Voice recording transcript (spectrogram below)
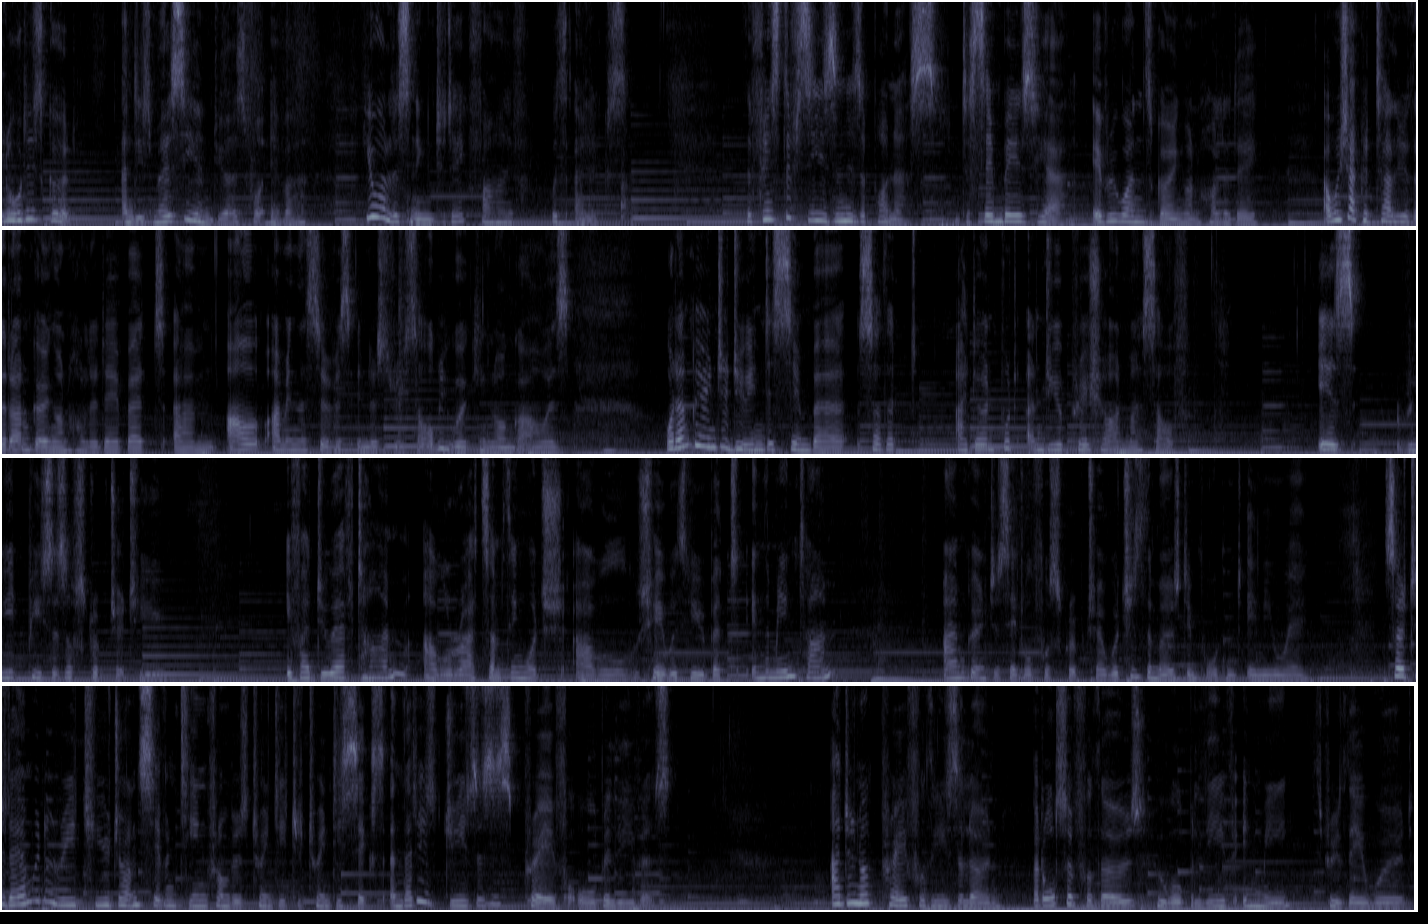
Lord is good, and his mercy endures forever. You are listening to Take 5 with Alex. The festive season is upon us. December is here. Everyone's going on holiday. I wish I could tell you that I'm going on holiday, but um, i am in the service industry, so I'll be working longer hours. What I'm going to do in December, so that I don't put undue pressure on myself, is read pieces of scripture to you. If I do have time, I will write something which I will share with you, but in the meantime, I'm going to settle for scripture, which is the most important anyway. So today I'm going to read to you John 17 from verse 20 to 26, and that is Jesus' prayer for all believers. I do not pray for these alone, but also for those who will believe in me through their word,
